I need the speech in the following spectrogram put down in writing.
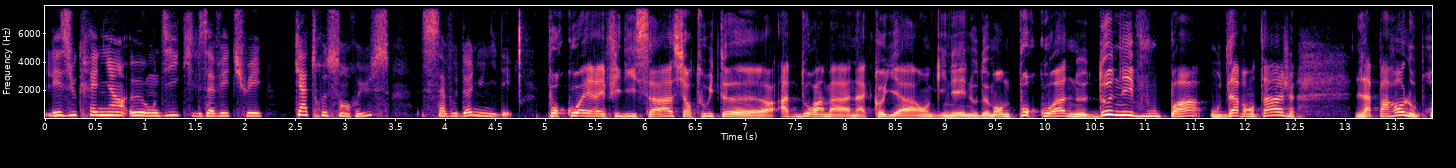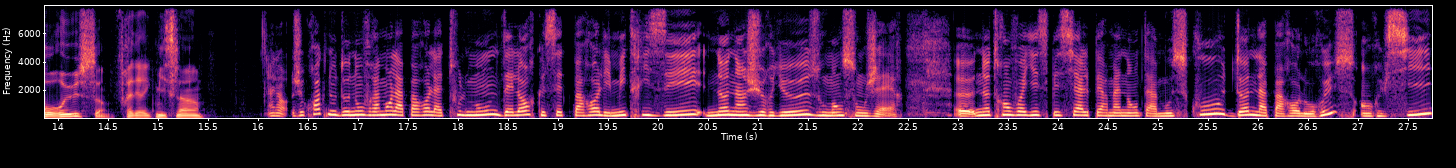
Les Ukrainiens, eux, ont dit qu'ils avaient tué 400 Russes. Ça vous donne une idée. Pourquoi RFI Sur Twitter, Abdourahman à Koya en Guinée nous demande pourquoi ne donnez-vous pas ou davantage la parole aux pro-russes, Frédéric Misselin alors, je crois que nous donnons vraiment la parole à tout le monde dès lors que cette parole est maîtrisée, non injurieuse ou mensongère. Euh, notre envoyée spéciale permanente à Moscou donne la parole aux Russes en Russie.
